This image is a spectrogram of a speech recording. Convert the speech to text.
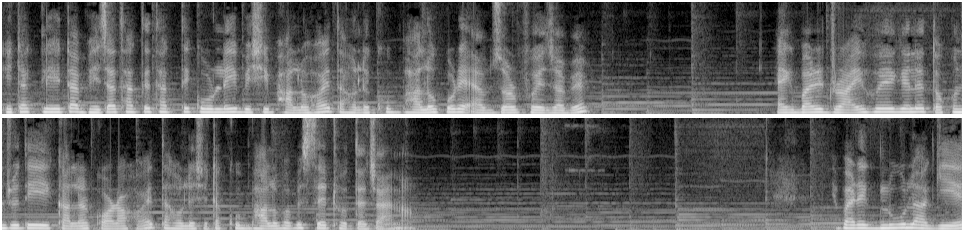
এটা ক্লেটা ভেজা থাকতে থাকতে করলেই বেশি ভালো হয়, তাহলে খুব ভালো করে অ্যাবজর্ব হয়ে যাবে। একবারে ড্রাই হয়ে গেলে তখন যদি এই কালার করা হয়, তাহলে সেটা খুব ভালোভাবে সেট হতে চায় না। এবারে গ্লু লাগিয়ে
